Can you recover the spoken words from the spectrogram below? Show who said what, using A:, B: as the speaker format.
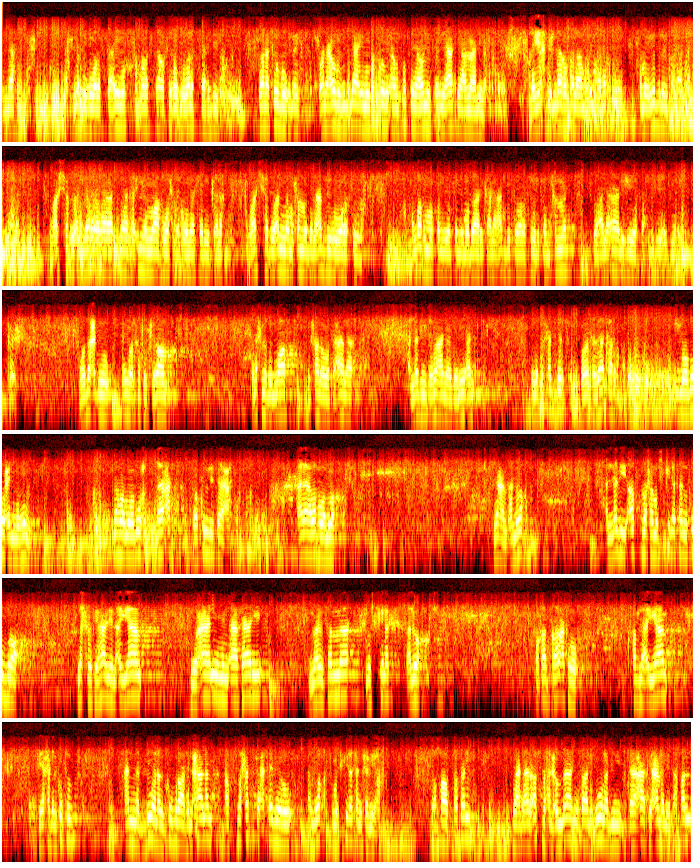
A: الله. نحمده ونستعينه ونستغفره ونستهديه ونتوب إليه ونعوذ بالله من شرور أنفسنا ومن سيئات أعمالنا. من يهد الله فلا مضل له ومن يضلل فلا هادي له. وأشهد أن لا إله إلا الله وحده لا شريك له. وأشهد أن محمدا عبده ورسوله. اللهم صل وسلم وبارك على عبدك ورسولك محمد وعلى آله وصحبه أجمعين. وبعد أيها الأخوة الكرام فنحمد الله سبحانه وتعالى الذي جمعنا جميعا لنتحدث ونتذاكر في موضوع مهم وهو موضوع الساعة وكل ساعة ألا وهو الوقت. نعم الوقت الذي أصبح مشكلة كبرى نحن في هذه الأيام نعاني من آثار ما يسمى مشكلة الوقت. وقد قرأت قبل أيام في أحد الكتب أن الدول الكبرى في العالم أصبحت تعتبر الوقت مشكلة كبيرة وخاصة بعد أن أصبح العمال يطالبون بساعات عمل أقل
